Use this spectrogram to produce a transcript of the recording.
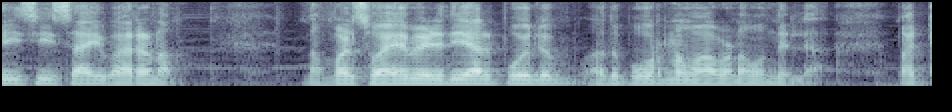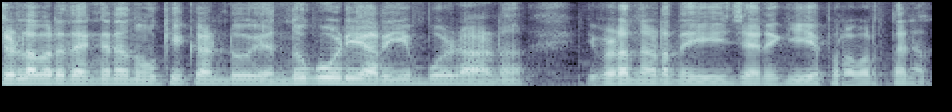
തീസീസായി വരണം. നമ്മൾ സ്വയം എഴുതിയാൽ പോലും അത് പൂർണമാവണമെന്നില്ല. മറ്റുള്ളവർ ഇതെങ്ങനെ നോക്കിക്കണ്ടു എന്നുകൂടി അറിയുമ്പോഴാണ് ഇവിടെ നടന്ന ഈ ജനകീയ പ്രവർത്തനം.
